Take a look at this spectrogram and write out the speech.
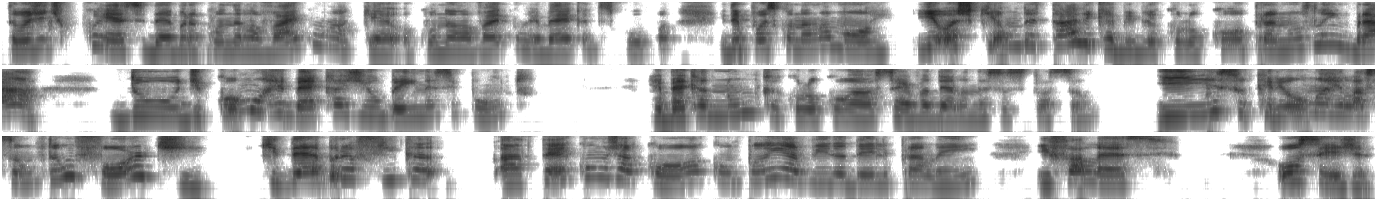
Então a gente conhece Débora quando ela vai com Raquel, quando ela vai com Rebeca, desculpa, e depois quando ela morre. E eu acho que é um detalhe que a Bíblia colocou para nos lembrar do de como Rebeca agiu bem nesse ponto. Rebeca nunca colocou a serva dela nessa situação. E isso criou uma relação tão forte que Débora fica até com Jacó, acompanha a vida dele para além e falece. Ou seja,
